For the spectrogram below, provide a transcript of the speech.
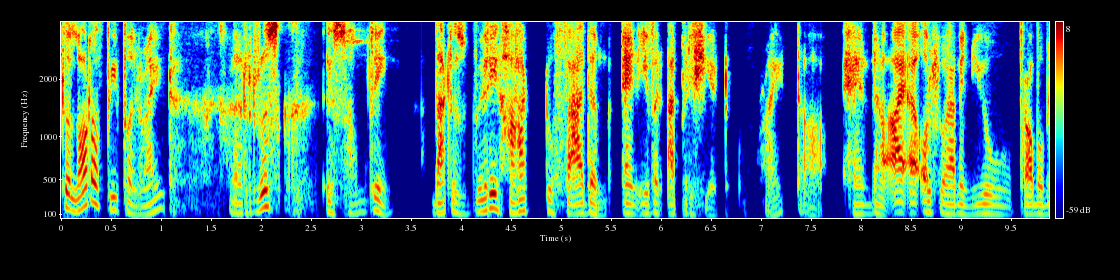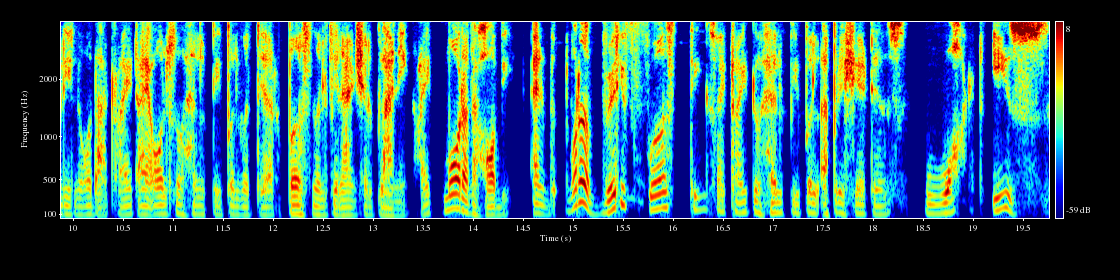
To a lot of people, right, risk is something that is very hard to fathom and even appreciate, right? Uh, and uh, I, I also, I mean, you probably know that, right? I also help people with their personal financial planning, right? More as a hobby. And one of the very first things I try to help people appreciate is what is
